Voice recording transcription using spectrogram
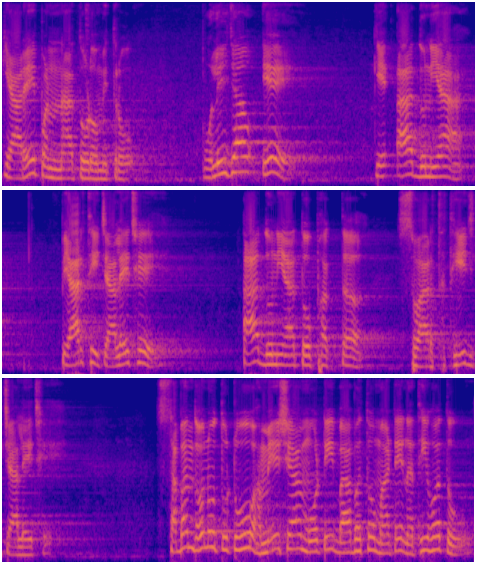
ક્યારેય પણ ના તોડો મિત્રો. ભૂલી જાઓ એ કે આ દુનિયા પ્યારથી ચાલે છે. આ દુનિયા તો ફક્ત સ્વાર્થથી જ ચાલે છે. સંબંધોનું તૂટવું હંમેશા મોટી બાબતો માટે નથી હોતું.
